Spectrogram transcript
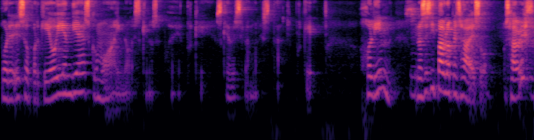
por eso, porque hoy en día es como, ay, no, es que no se puede, porque es que a ver si va a molestar. Jolín, no sé si Pablo pensaba eso. ¿sabes?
